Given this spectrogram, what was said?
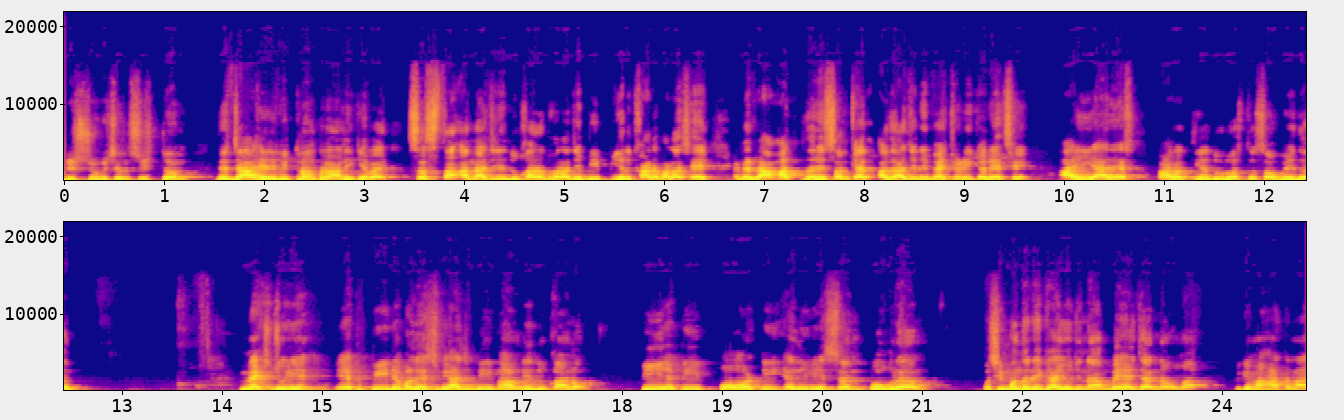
distribution system જે જાહેર વિતરણ પ્રણાલી કહેવાય. સસ્તા અનાજની દુકાનો દ્વારા જે બીપીએલ કાર્ડવાળા છે એમને રાહત દરે સરકાર અનાજની વહેંચણી કરે છે. આઈઆરએસ ભારતીય દૂરસ્થ સંવેદન. નેક્સ્ટ જોઈએ એક પી ડબલ એસ વ્યાજબી ભાવની દુકાનો પીએપી પોવર્ટી એલિવેશન પ્રોગ્રામ પછી મનરેગા યોજના બે હજાર નવમાં, તો કે Mahatma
